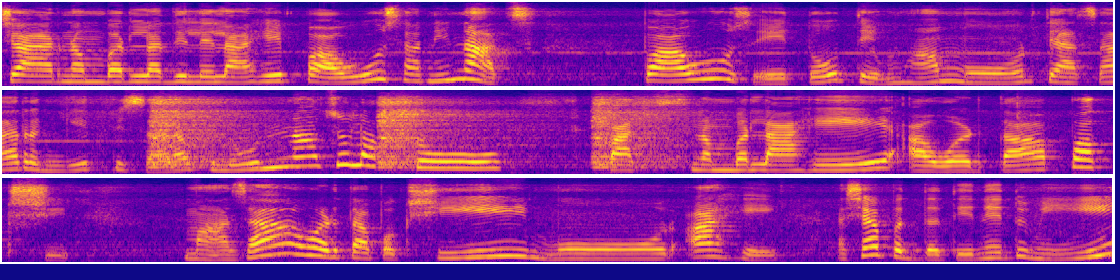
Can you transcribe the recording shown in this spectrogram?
चार नंबरला दिलेला आहे पाऊस आणि नाच. पाऊस येतो तेव्हा मोर त्याचा रंगीत पिसारा फुलवून नाचू लागतो. पाच नंबरला आहे आवडता पक्षी. माझा आवडता पक्षी मोर आहे. अशा पद्धतीने तुम्ही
